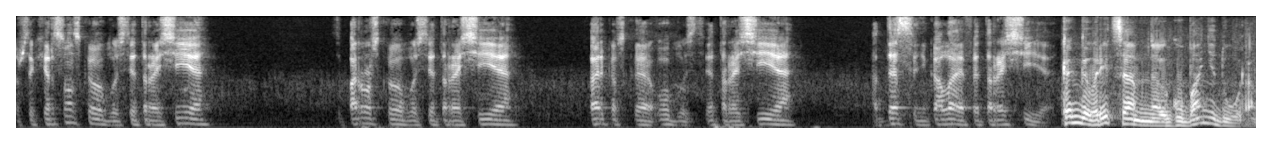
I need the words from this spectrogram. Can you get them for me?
Потому что Херсонская область – это Россия, Запорожская область – это Россия, Харьковская область – это Россия, Одесса, Николаев – это Россия. Как говорится, губа не дура.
